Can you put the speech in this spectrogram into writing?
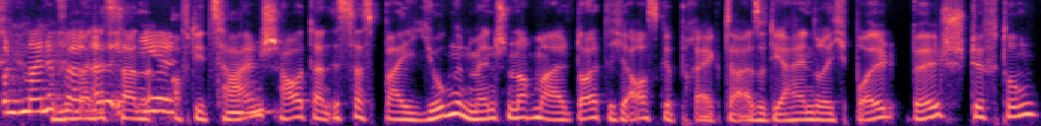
Und meine und wenn man jetzt also dann auf die Zahlen mhm. schaut, dann ist das bei jungen Menschen nochmal deutlich ausgeprägter. Also die Heinrich-Böll-Stiftung,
